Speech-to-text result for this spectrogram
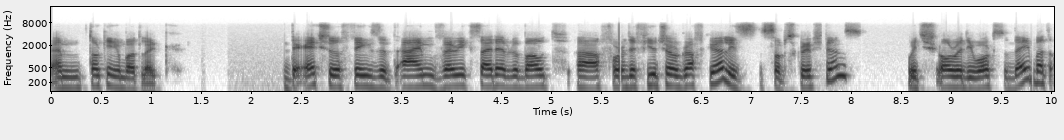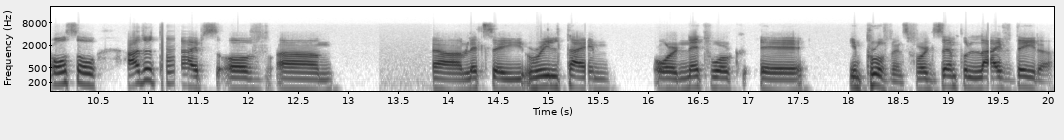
i'm talking about like the actual things that I'm very excited about uh, for the future of GraphQL is subscriptions, which already works today, but also other types of, um, uh, let's say, real time or network uh, improvements. For example, live data.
